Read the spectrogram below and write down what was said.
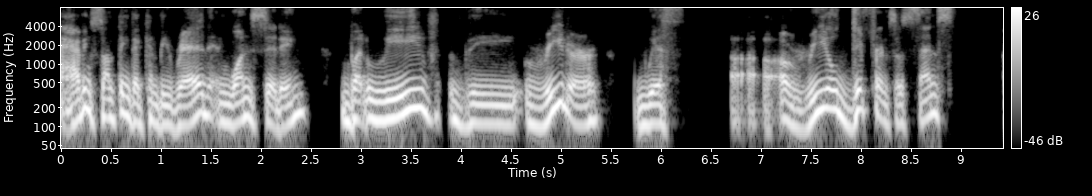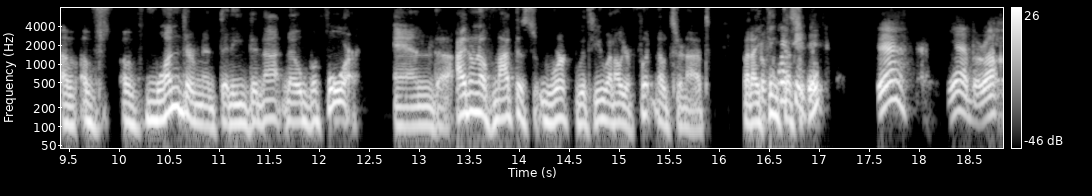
having something that can be read in one sitting, but leave the reader with a, a real difference, a sense of, of, of wonderment that he did not know before. And uh, I don't know if Matis worked with you on all your footnotes or not, but I of think that's it. yeah, yeah, Baruch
